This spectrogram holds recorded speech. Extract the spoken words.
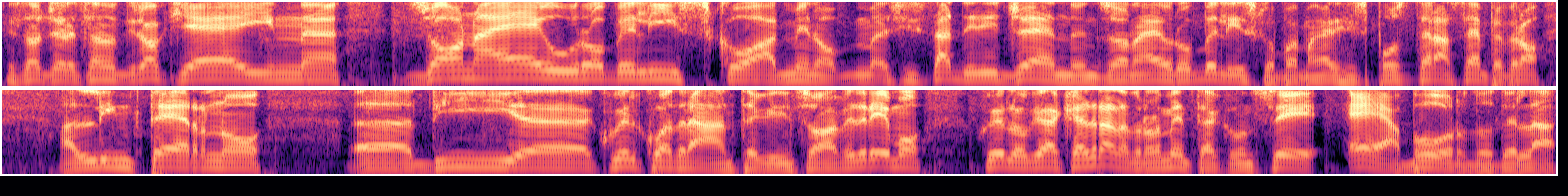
quest'oggi Alessandro Di Rocchi è in zona euro belisco, almeno mh, si sta dirigendo in zona euro belisco, poi magari si sposterà sempre però all'interno eh, di eh, quel quadrante. Quindi insomma vedremo quello che accadrà. Naturalmente con sé è a bordo della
